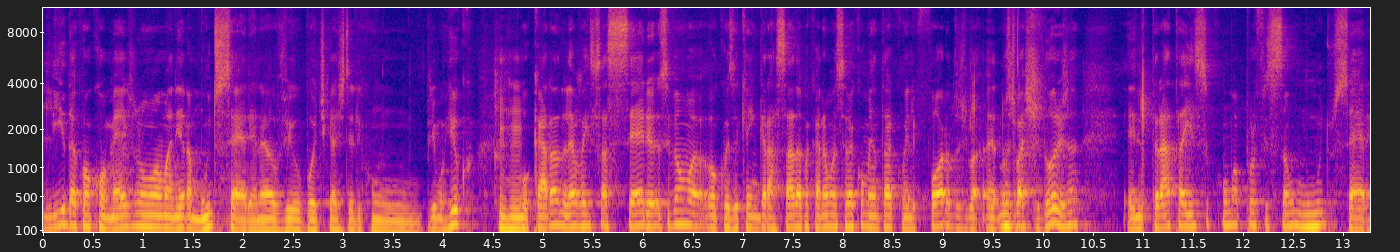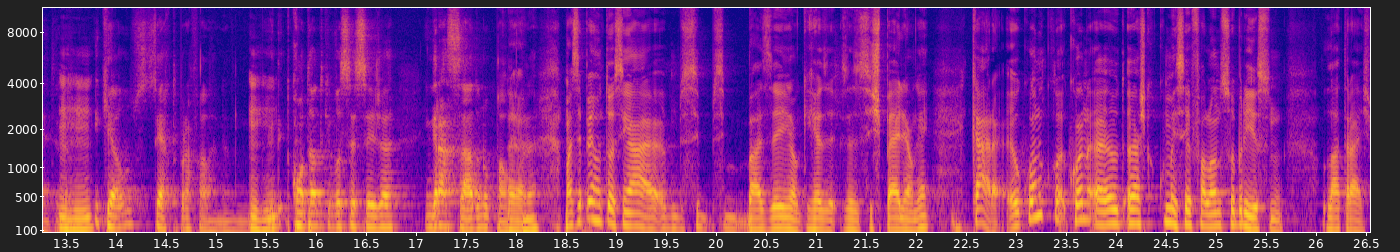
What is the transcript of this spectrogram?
lida com a comédia de uma maneira muito séria, né? Eu vi o podcast dele com o Primo Rico. Uhum. O cara leva isso a sério. Você vê uma, uma coisa que é engraçada pra caramba, você vai comentar com ele fora dos eh, nos bastidores, né? Ele trata isso como uma profissão muito séria, entendeu? Uhum. E que é o certo pra falar, né? Contanto que você seja engraçado no palco, É. né? Mas você perguntou assim, ah, se, se baseia em alguém, se se espelha em alguém. Cara, eu quando, quando eu, eu acho que eu comecei falando sobre isso no- lá atrás.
